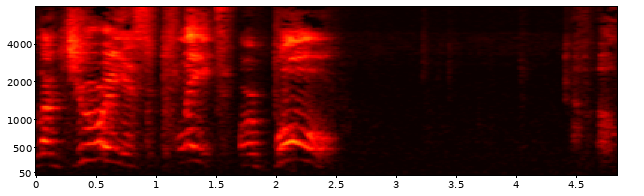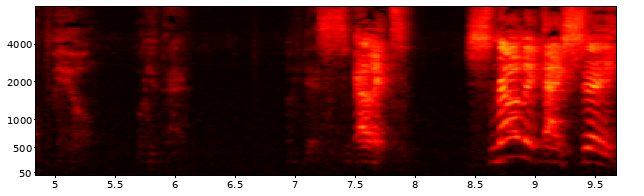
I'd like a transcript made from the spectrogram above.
luxurious plate or bowl of oatmeal. Look at that. Look at that. Smell it. Smell it, I say.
